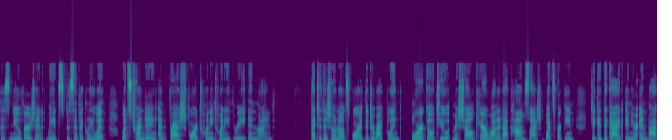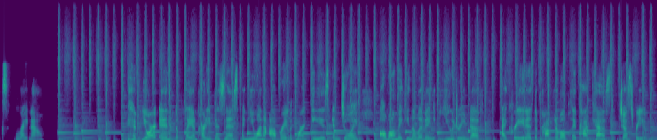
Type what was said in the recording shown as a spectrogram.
this new version made specifically with what's trending and fresh for 2023 in mind. Head to the show notes for the direct link or go to michelecaruana.com slash what's working to get the guide in your inbox right now. If you're in the play and party business and you want to operate with more ease and joy, all while making the living you dreamed of, I created the Profitable Play podcast just for you.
